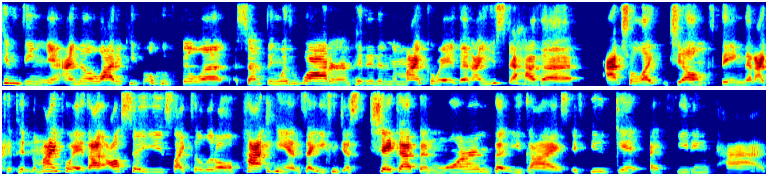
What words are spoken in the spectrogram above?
convenient. I know a lot of people who fill up something with water and put it in the microwave. And I used to have a actual like gel thing that I could put in the microwave. I also use like the little hot hands that you can just shake up and warm. But you guys, if you get a heating pad,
